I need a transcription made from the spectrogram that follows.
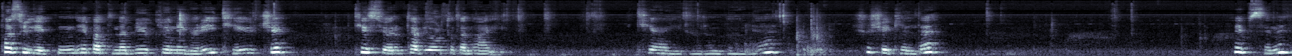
fasulyenin ebatına büyüklüğüne göre 2'ye 3'e kesiyorum. Tabi ortadan ikiye ayırıyorum böyle. Şu şekilde hepsini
